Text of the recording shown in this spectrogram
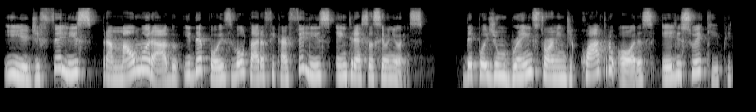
e ir de feliz para mal-humorado e depois voltar a ficar feliz entre essas reuniões? Depois de um brainstorming de quatro horas, ele e sua equipe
